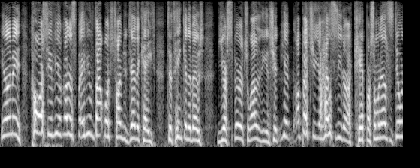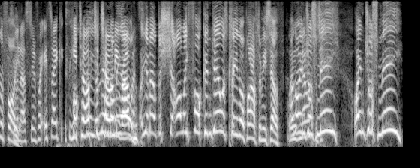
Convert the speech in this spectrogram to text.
You know what I mean? Of course, if you're gonna, sp- if you've that much time to dedicate to thinking about your spirituality and shit, you, I bet you your house is either a kip or someone else is doing it for Someone you. else doing it for It's like he Fuck talked me, to I'm Tony own. Robbins. Out the shit. All I fucking do is clean up after myself, Well, and I'm no- just me. I'm just me.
